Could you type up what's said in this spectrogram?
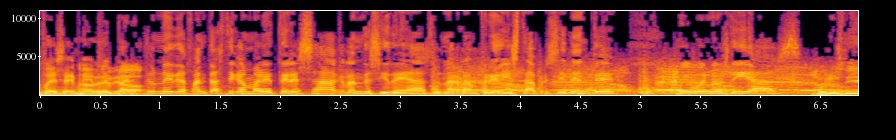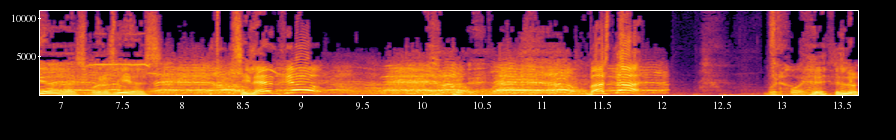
Pues eh, me, parece una idea fantástica, María Teresa, grandes ideas, una gran periodista, presidente. Muy buenos días. Buenos días, buenos días. ¡Silencio! ¡Basta! Bueno,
